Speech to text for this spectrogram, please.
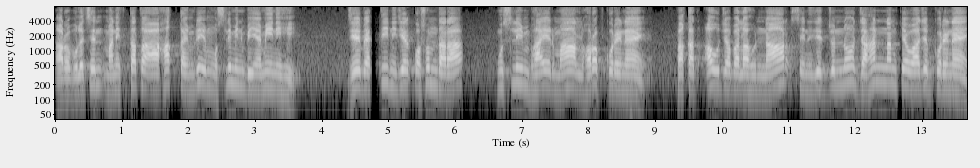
আরও বলেছেন, মানিক তাতা আহাক্কা ইমরি মুসলিমিন বিয়ামিনিহি। যে ব্যক্তি নিজের কসম দ্বারা মুসলিম ভাইয়ের মাল হরফ করে নেয় ফাকাত আউজাবালাহুন্নার সে নিজের জন্য জাহান্নামকে ওয়াজেব করে নেয়।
